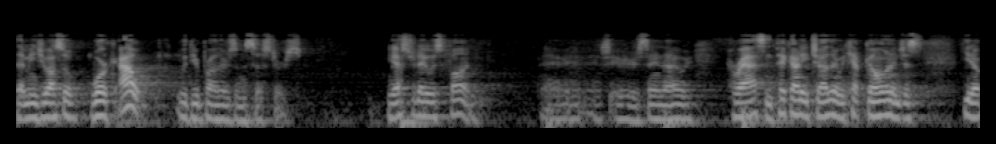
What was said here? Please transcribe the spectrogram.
That means you also work out with your brothers and sisters. Yesterday was fun. You were saying that we harass and pick on each other, and we kept going, and just, you know,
